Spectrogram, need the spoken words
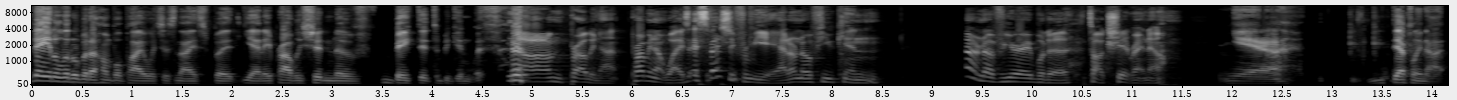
they ate a little bit of humble pie, which is nice. But yeah, they probably shouldn't have baked it to begin with. no, um, probably not. Probably not wise, especially from EA. I don't know if you can. I don't know if you're able to talk shit right now. Yeah, definitely not.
